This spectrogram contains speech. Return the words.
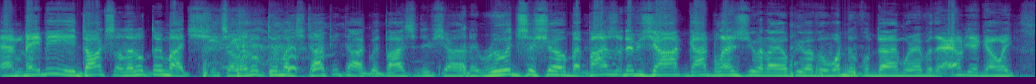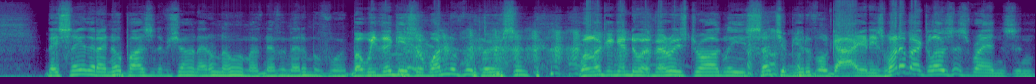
And maybe he talks a little too much. It's a little too much talky talk with Positive Sean. It ruins the show. But Positive Sean, God bless you, and I hope you have a wonderful time wherever the hell you're going. They say that I know Positive Sean. I don't know him. I've never met him before. But we think he's a wonderful person. We're looking into it very strongly. He's such a beautiful guy, and he's one of our closest friends. And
